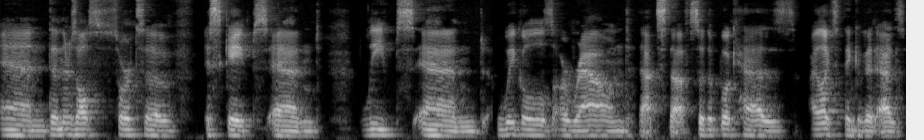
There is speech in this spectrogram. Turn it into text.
And then there's all sorts of escapes and leaps and wiggles around that stuff. So the book has, I like to think of it as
